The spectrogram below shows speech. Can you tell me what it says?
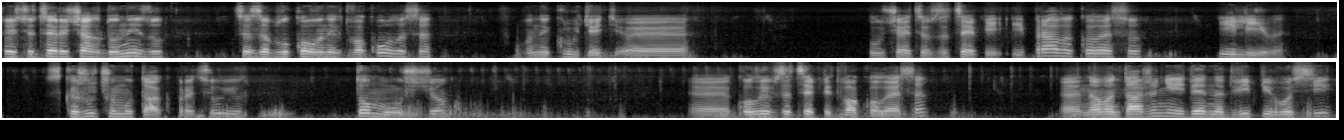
Тобто оце рычаг донизу, це заблокованих два колеса. Вони крутять, е, виходить, в зацепі і праве колесо, і ліве. Скажу, чому так працюю. Тому що, е, коли в зацепі два колеса, е, навантаження йде на дві півосі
